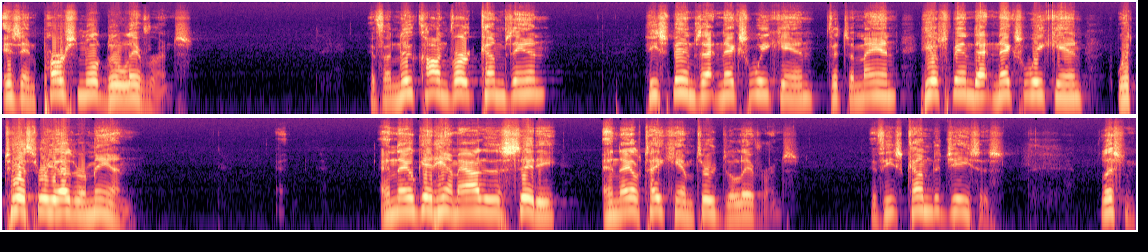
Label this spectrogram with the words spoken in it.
is in personal deliverance. If a new convert comes in, he spends that next weekend, if it's a man, he'll spend that next weekend with two or three other men. And they'll get him out of the city and they'll take him through deliverance. If he's come to Jesus, listen,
